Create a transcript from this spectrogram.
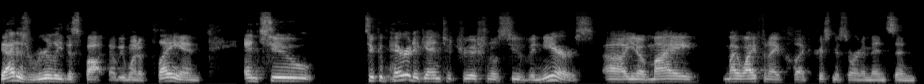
That is really the spot that we want to play in. And to to compare it again to traditional souvenirs uh, you know my my wife and i collect christmas ornaments and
